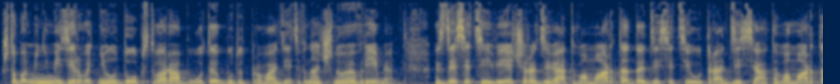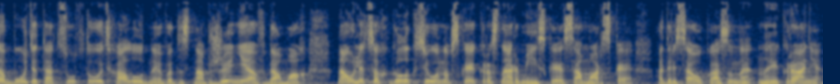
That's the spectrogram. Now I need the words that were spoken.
Чтобы минимизировать неудобства, работы будут проводить в ночное время. С 10 вечера 9 марта до 10 утра 10 марта будет отсутствовать холодное водоснабжение в домах на улицах Галактионовская, Красноармейская, Самарская. Адреса указаны на экране.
